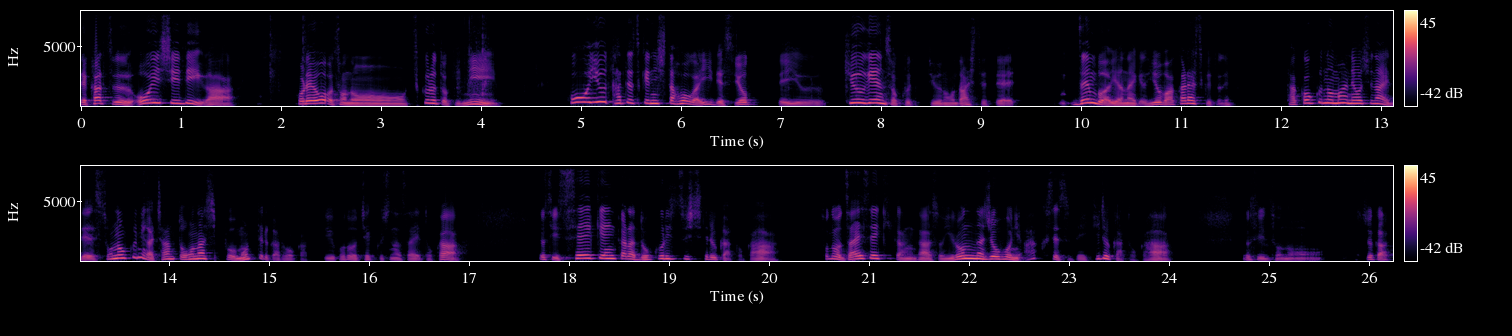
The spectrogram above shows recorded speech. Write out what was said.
で、かつ OECD がこれをその作るときに、こういう立て付けにした方がいいですよっていう9原則っていうのを出してて、全部は言わないけど、分かりやすく言うとね、他国の真似をしないで、その国がちゃんとオーナーシップを持ってるかどうかっていうことをチェックしなさいとか、要するに政権から独立してるかとか、その財政機関がそのいろんな情報にアクセスできるかとか、要するにその、それから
